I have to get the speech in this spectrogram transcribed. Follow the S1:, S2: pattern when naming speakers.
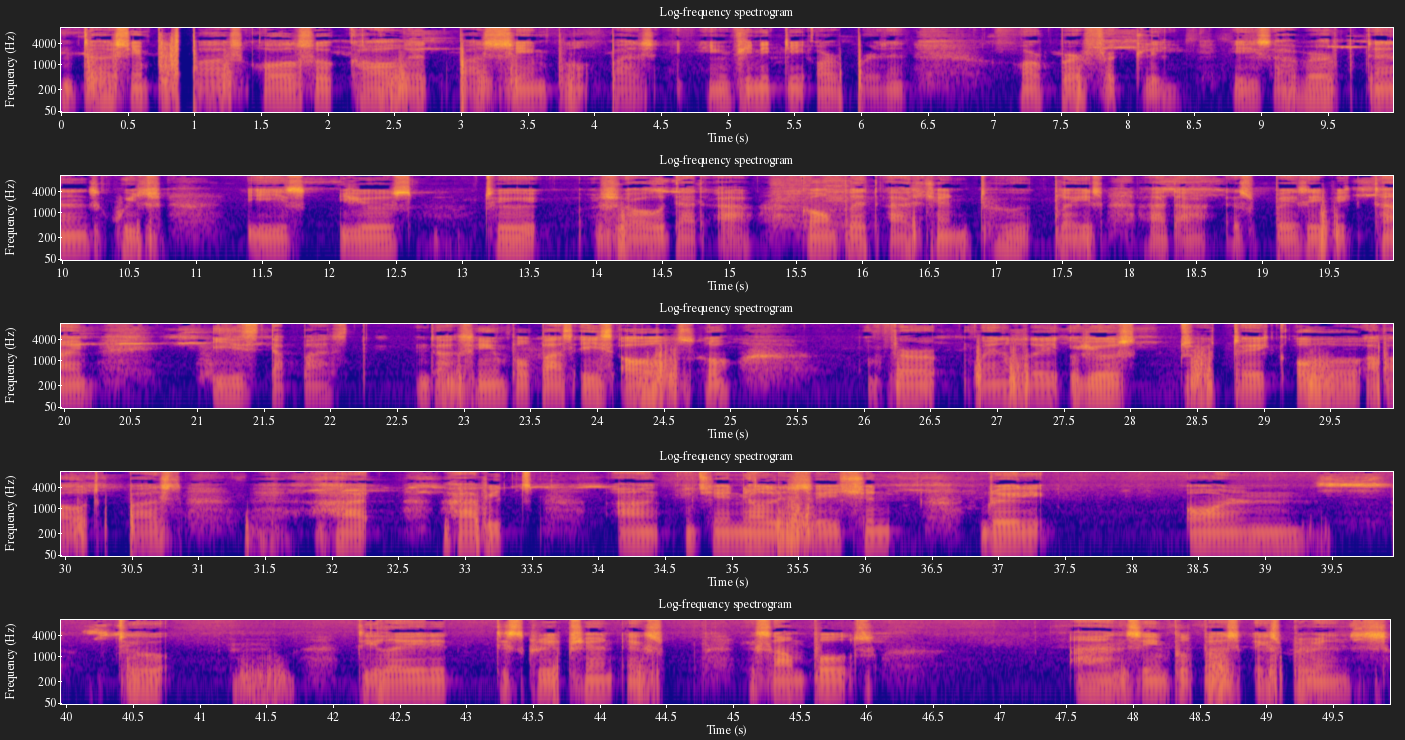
S1: The mm-hmm. simple past, also called past simple, past infinity or present or perfectly, is a verb tense which is used to show that a complete action took place at a specific time is the past. The simple past is also frequently used to all about past ha- habits and generalization ready on to delayed description ex- examples and simple past experience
